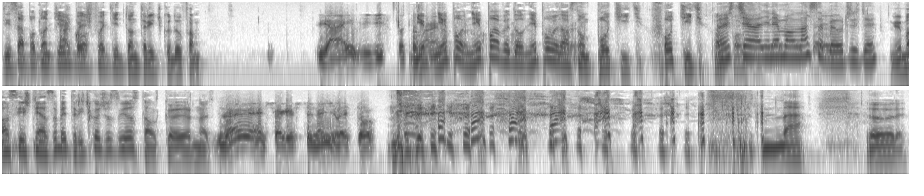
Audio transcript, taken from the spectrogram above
Ty sa potom tiež budeš fotiť v tom tričku, dúfam. Ja, vidíš, toto Ne, nepo, nepovedal, nepovedal som potiť, fotiť. Ešte ani nemal na sebe určite. Nemal si ešte na sebe tričko, čo si dostal, Ernest? Ne, však ešte není leto. Na, dobre.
